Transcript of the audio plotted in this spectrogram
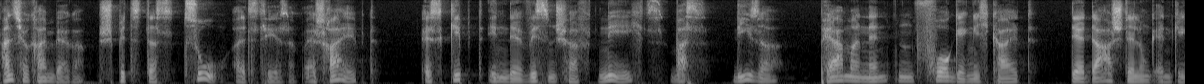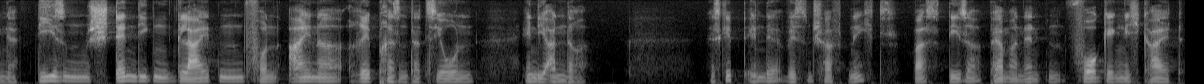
Hans-Jörg Heimberger spitzt das zu als These. Er schreibt, es gibt in der Wissenschaft nichts, was dieser permanenten Vorgängigkeit der Darstellung entginge, diesem ständigen Gleiten von einer Repräsentation in die andere. Es gibt in der Wissenschaft nichts, was dieser permanenten Vorgängigkeit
